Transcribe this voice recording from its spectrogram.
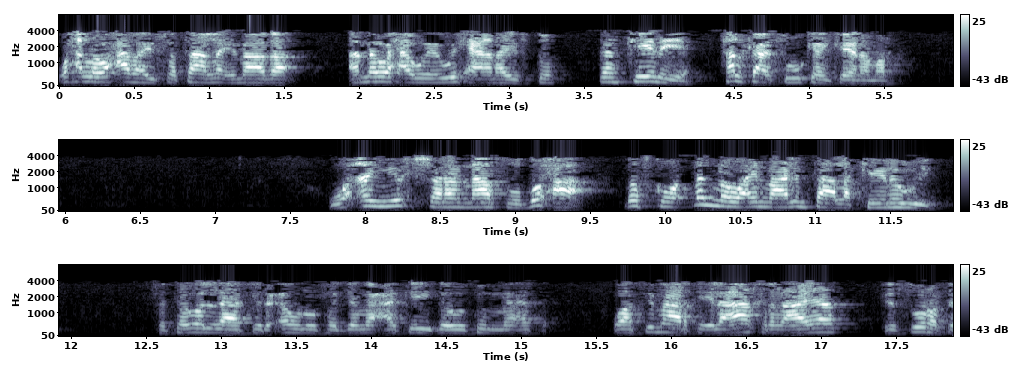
wax alla waxaad haysataan la imaada anna waxa weeye wixii aan haysto baan keenaya halkaa isugu keen keena marka. Wa an yuxshara annaasu duxaa dadkoo dhanna waa in maalintaa la keeno wey fatawallaa fircawnu fajamaca kaydahu uma ata waa si maaragtay ilaa aakhir alaayaat fi suurati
